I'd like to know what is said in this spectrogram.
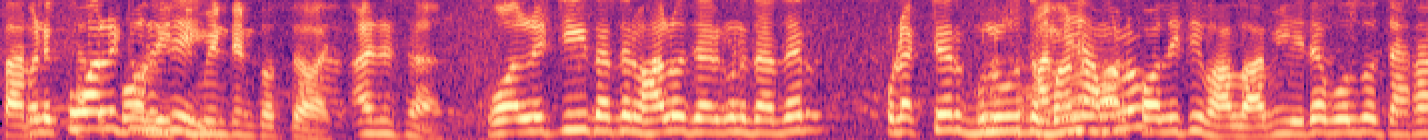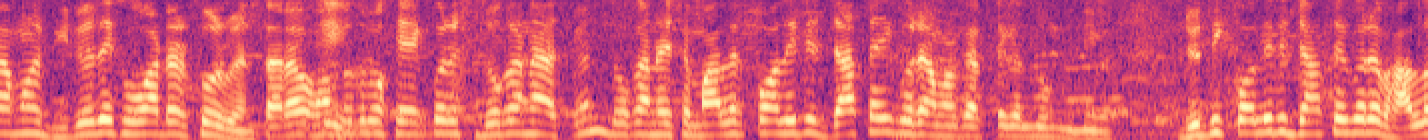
তার মানে কোয়ালিটি। মেনটেন করতে হয়। আচ্ছা স্যার কোয়ালিটি তাদের ভালো যার কারণে তাদের প্রোডাক্টের গুণগত মান আমার কোয়ালিটি ভালো। আমি এটা বলব যারা আমার ভিডিও দেখে অর্ডার করবেন তারা অন্ততপক্ষে একবার দোকানে আসবেন। দোকানে এসে মালের কোয়ালিটি যাচাই করে আমার কাছ থেকে লুঙ্গি নেবেন। যদি কোয়ালিটি যাচাই করে ভালো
